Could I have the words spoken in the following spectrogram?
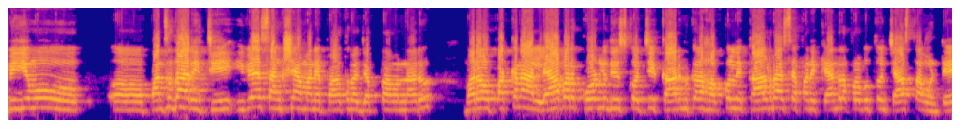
బియ్యము పంచదారిచ్చి పంచదార ఇచ్చి ఇవే సంక్షేమం అనే పద్ధతిలో చెప్తా ఉన్నారు. మరో పక్కన లేబర్ కోడ్లు తీసుకొచ్చి కార్మికుల హక్కుల్ని కాలరాసే పని కేంద్ర ప్రభుత్వం చేస్తా ఉంటే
